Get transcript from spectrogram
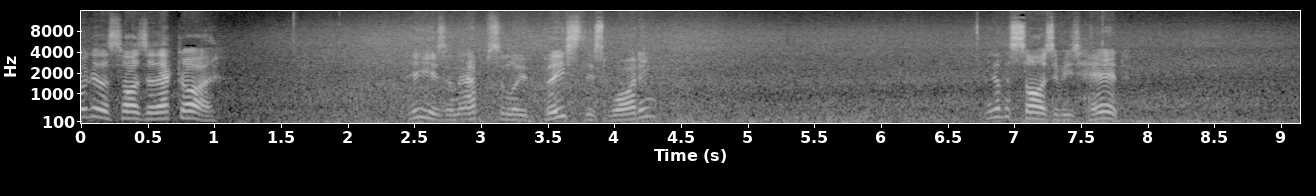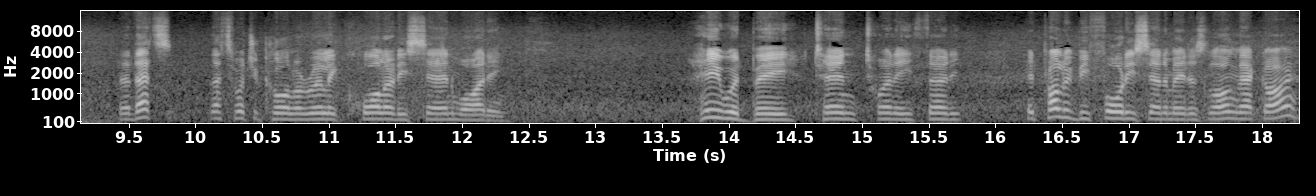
Look at the size of that guy. He is an absolute beast, this whiting. Look at the size of his head. Now that's that's what you call a really quality sand whiting. He would be 10, 20, 30, he'd probably be 40 centimetres long, that guy.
